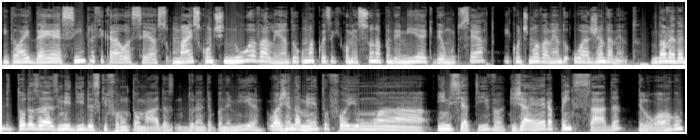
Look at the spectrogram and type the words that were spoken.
Então a ideia é simplificar o acesso, mas continua valendo uma coisa que começou na pandemia, que deu muito certo, e continua valendo o agendamento. Na verdade, todas as medidas que foram tomadas durante a pandemia, o agendamento foi uma iniciativa que já era pensada pelo órgão,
